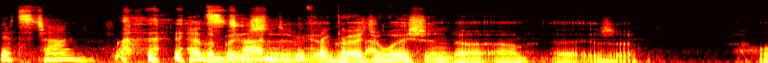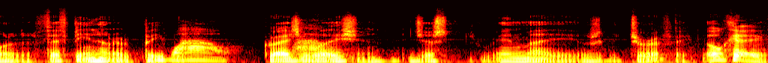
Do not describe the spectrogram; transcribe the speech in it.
It's time. Had the biggest uh, graduation uh, um, uh, is a what is it, 1,500 people. Wow. Graduation wow. just in May. It was terrific. Okay.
